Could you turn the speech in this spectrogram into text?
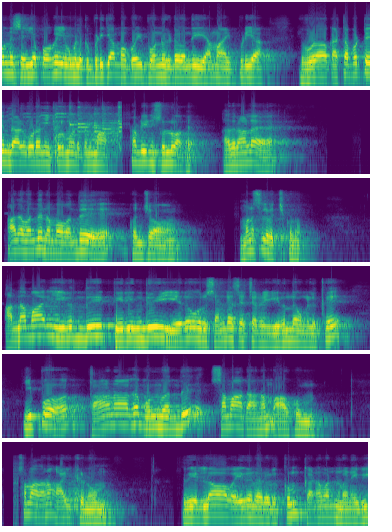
ஒன்று செய்ய போக இவங்களுக்கு பிடிக்காம போய் பொண்ணுக்கிட்ட வந்து ஏமா இப்படியா? இவ்வளோ கஷ்டப்பட்டு இந்த ஆள் கூட நீ குடும்பம் நடத்தணுமா? அப்படின்னு சொல்லுவாங்க. அதனால் அதை வந்து நம்ம வந்து கொஞ்சம் மனசில் வச்சுக்கணும். அந்த மாதிரி இருந்து பிரிந்து ஏதோ ஒரு சண்டை சச்சரவு இருந்தவங்களுக்கு இப்போ தானாக முன் வந்து சமாதானம் ஆகும். சமாதானம் ஆயிக்கணும். இது எல்லா வயதினர்களுக்கும் கணவன் மனைவி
